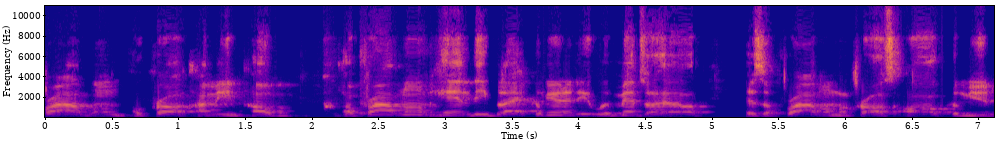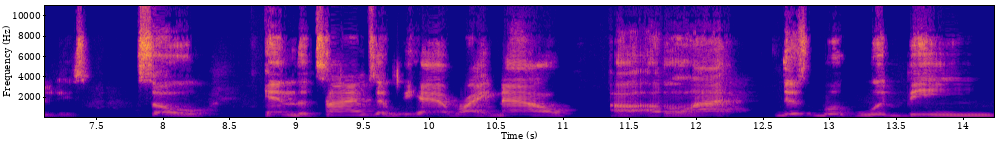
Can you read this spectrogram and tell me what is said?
problem across, I mean, a, a problem in the Black community with mental health is a problem across all communities. So, in the times that we have right now, uh, a lot, this book would be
